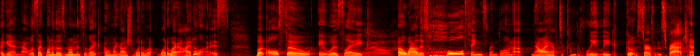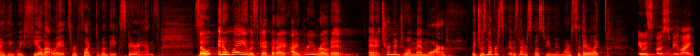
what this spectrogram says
again that was like one of those moments of like, oh my gosh, what do I, what do I idolize? But also it was like, Wow. oh wow, this whole thing's been blown up. Now I have to completely go start from scratch. And I think we feel that way. It's reflective of the experience. So in a way, it was good. But I, I rewrote it, and it turned into a memoir, which was never it was never supposed to be a memoir. So they were like, It was supposed to be like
